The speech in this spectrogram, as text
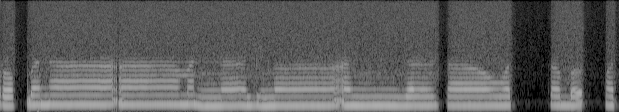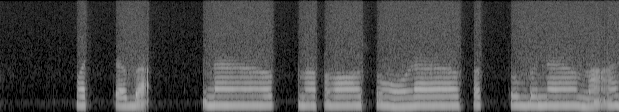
ربنا آمنا بما أنزلت واتبعنا الرسول فاكتبنا مع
